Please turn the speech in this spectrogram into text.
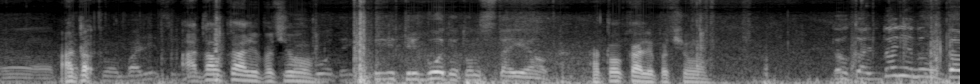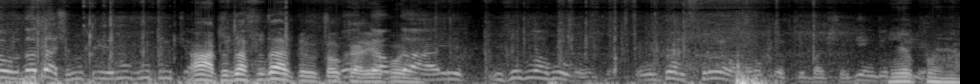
э, А по то- раковым больницам а толкали почему? года. И три года он стоял. А толкали почему? Толкали. Да не, ну там на даче, ну, внутри участка. А, туда-сюда толкали, ну, я там, понял. Да, и из угла в угол. Он дом строил на Рублевке большой, деньги Я были. понял.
